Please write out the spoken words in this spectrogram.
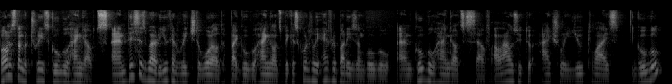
Bonus number three is Google Hangouts and this is where you can reach the world by Google Hangouts because currently everybody is on Google and Google Hangouts itself allows you to actually utilize Google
